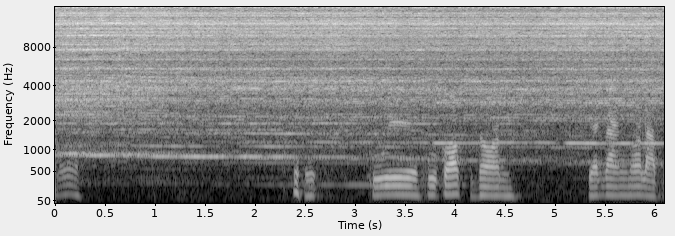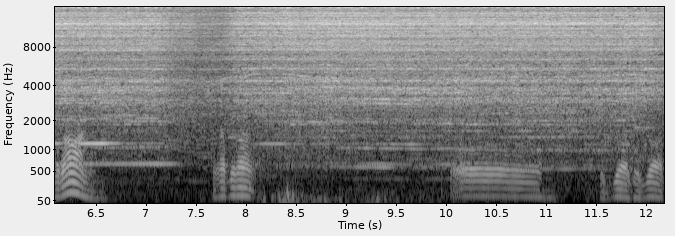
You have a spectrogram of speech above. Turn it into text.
โอ้ครูเอครูกอฟนอนเสียงดังนอนหลับก็นอนนะครับพี่น้องโอ้สุดยอดสุดยอด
